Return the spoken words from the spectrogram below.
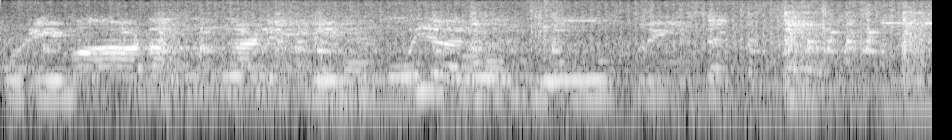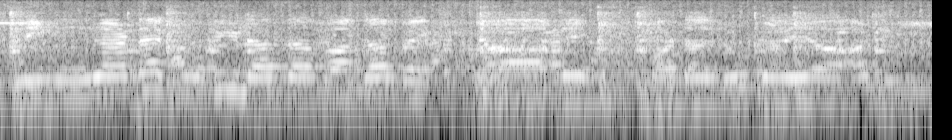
കുഴിമാടങ്ങളിൽ നിന്നുയരുന്നു സ്ത്രീശക്തി നിങ്ങളുടെ കുടിലത വകവെക്കാതെ പടരുകയാണ് ഈ.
